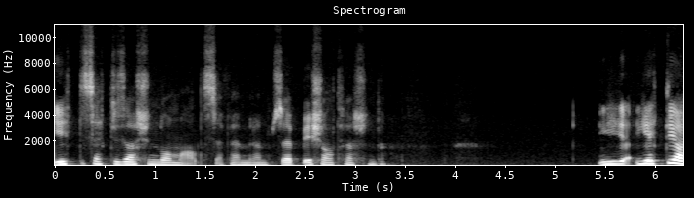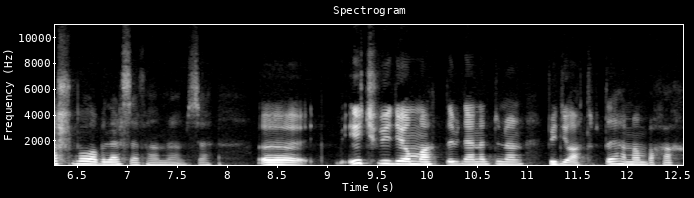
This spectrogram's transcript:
7-8 yaşında olmalıdır səhv eləmirəmsə, 5-6 yaşında. 7 yaşında ola bilər səhv eləmirəmsə. Ə, ilk videomu atdı, bir dənə dünən video atıbdı, həmən baxaq.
